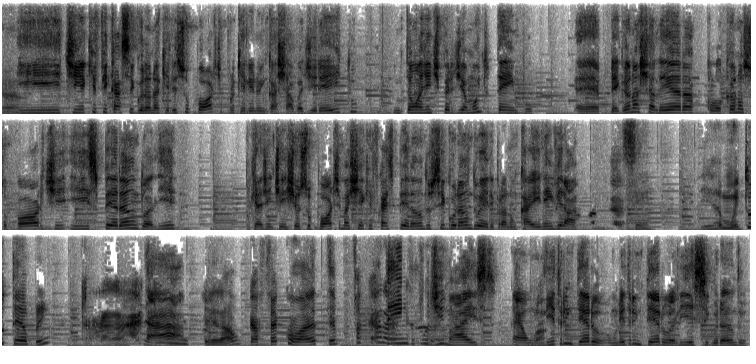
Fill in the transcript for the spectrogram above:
Ah. E tinha que ficar segurando aquele suporte, porque ele não encaixava direito. Então a gente perdia muito tempo é, pegando a chaleira, colocando o suporte e esperando ali. Porque a gente enchia o suporte, mas tinha que ficar esperando, segurando ele para não cair nem virar. É assim. E é muito tempo, hein? Caraca. Ah, Esperar o café coar é tempo pra caralho. tempo demais. É, um litro inteiro, um litro inteiro ali segurando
